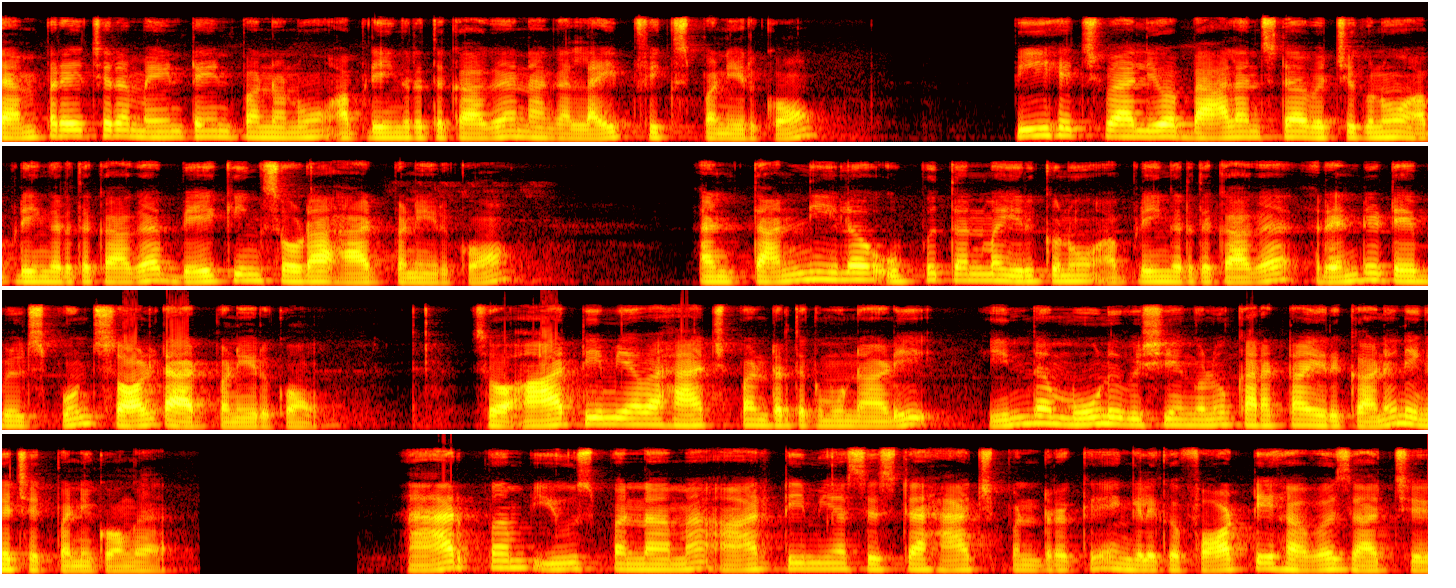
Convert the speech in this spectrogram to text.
டெம்பரேச்சரை மெயின்டைன் பண்ணணும் அப்படிங்கிறதுக்காக நாங்கள் லைட் ஃபிக்ஸ் பண்ணியிருக்கோம். பிஹெச் வேல்யூவை பேலன்ஸ்டாக வச்சுக்கணும் அப்படிங்கிறதுக்காக பேக்கிங் சோடா ஆட் பண்ணியிருக்கோம். அண்ட் தண்ணியில் உப்புத்தன்மை இருக்கணும் அப்படிங்கிறதுக்காக ரெண்டு டேபிள் ஸ்பூன் சால்ட் ஆட் பண்ணியிருக்கோம். ஸோ ஆர்டிமியாவை ஹேட்ச் பண்ணுறதுக்கு முன்னாடி இந்த மூணு விஷயங்களும் கரெக்டாக இருக்கான்னு நீங்கள் செக் பண்ணிக்கோங்க. ஏர் பம்ப் யூஸ் பண்ணாமல் ஆர்டிமியா சிஸ்டை ஹேட்ச் பண்ணுறக்கு எங்களுக்கு ஃபார்ட்டி ஹவர்ஸ் ஆச்சு.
